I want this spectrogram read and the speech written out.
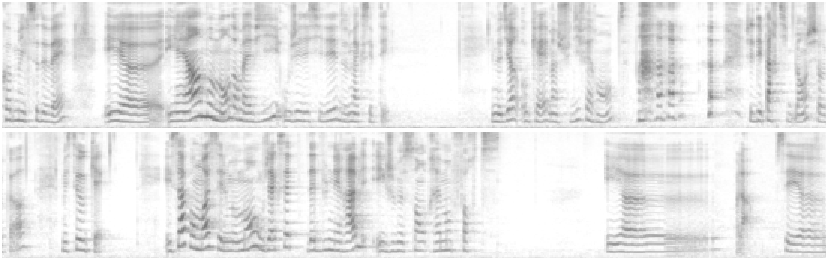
comme il se devait. Et, il y a un moment dans ma vie où j'ai décidé de m'accepter et me dire ok ben, je suis différente J'ai des parties blanches sur le corps, mais c'est OK. Et ça, pour moi, c'est le moment où j'accepte d'être vulnérable et que je me sens vraiment forte. Et euh, voilà, c'est. Euh,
